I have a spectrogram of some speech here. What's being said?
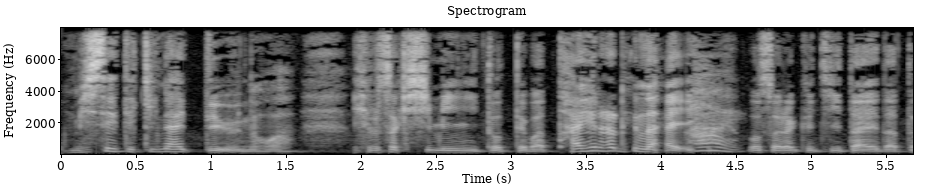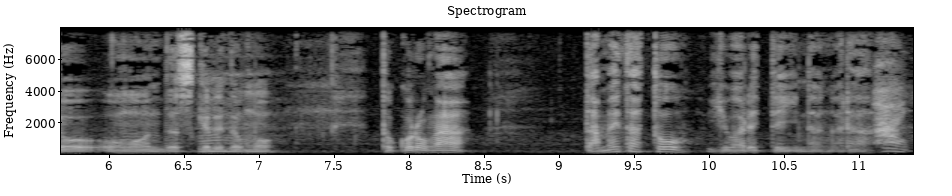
お見せできないっていうのは弘前市民にとっては耐えられない、はい、おそらく事態だと思うんですけれども、うん、ところがダメだと言われていながら、はい、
